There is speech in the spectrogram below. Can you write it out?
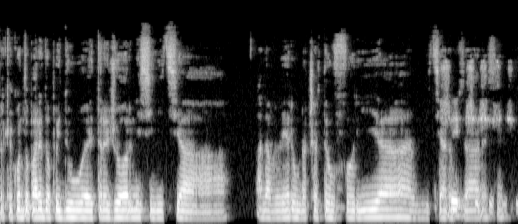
perché a quanto pare dopo i due o tre giorni si inizia ad avere una certa euforia, iniziare sì, a usare. Sì, sì.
